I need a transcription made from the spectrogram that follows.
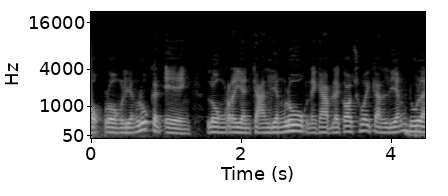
ตกลงเลี้ยงลูกกันเอง โรงเรียนการเลี้ยงลูกนะครับแล้วก็ช่วยกันเลี้ยงดูแล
